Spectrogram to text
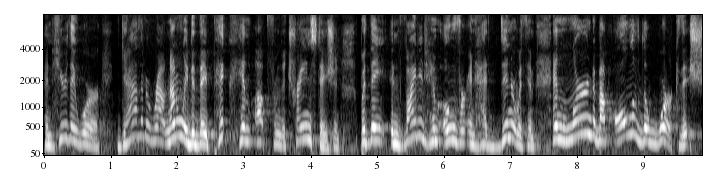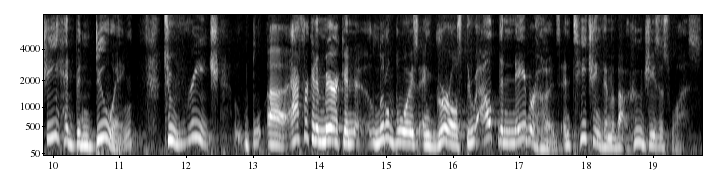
And here they were gathered around. Not only did they pick him up from the train station, but they invited him over and had dinner with him and learned about all of the work that she had been doing to reach uh, African American little boys and girls throughout the neighborhoods and teaching them about who Jesus was.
